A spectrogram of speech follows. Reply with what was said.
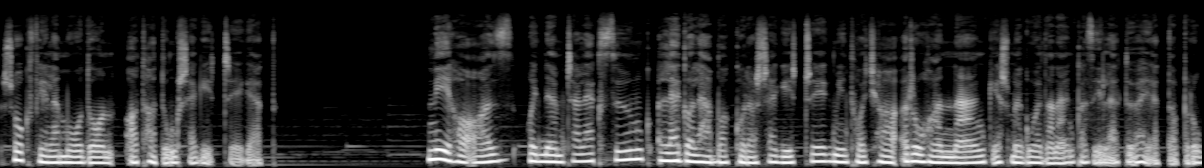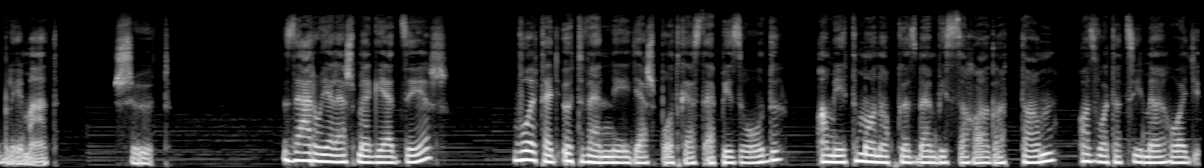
sokféle módon adhatunk segítséget. Néha az, hogy nem cselekszünk, legalább akkor a segítség, mint hogyha rohannánk és megoldanánk az illető helyett a problémát. Sőt, zárójeles megjegyzés, volt egy 54-es podcast epizód, amit ma napközben visszahallgattam. Az volt a címe, hogy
